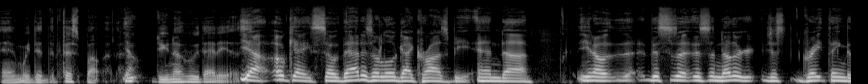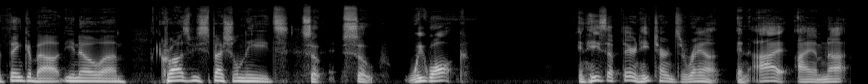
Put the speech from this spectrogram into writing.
and we did the fist bump. Who, Yeah. Do you know who that is? yeah. Okay, so that is our little guy Crosby, and uh, you know th- this is a, this is another just great thing to think about. You know, um, Crosby's special needs. So so we walk, and he's up there, and he turns around, and I I am not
